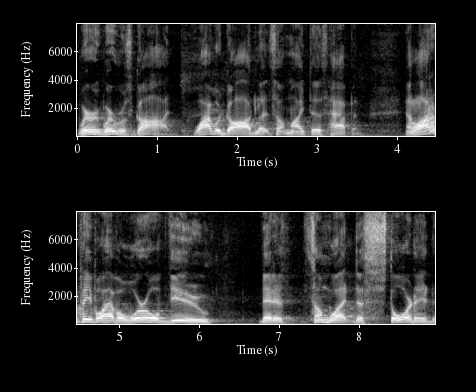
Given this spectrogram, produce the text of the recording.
where, where was God? Why would God let something like this happen? And a lot of people have a worldview that is somewhat distorted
